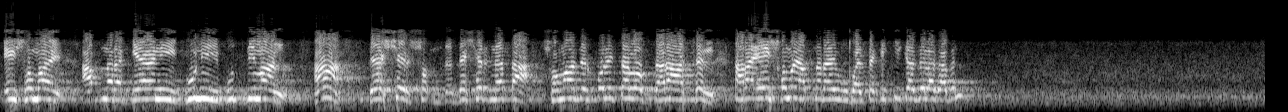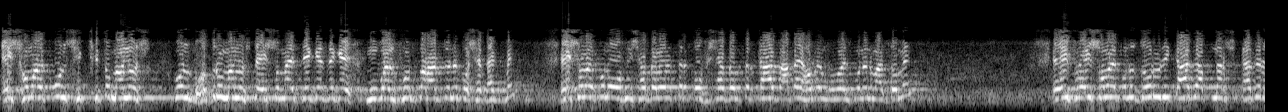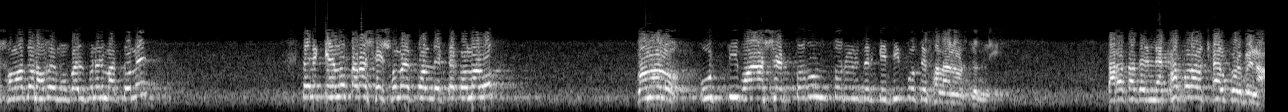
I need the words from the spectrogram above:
এই সময় আপনারা জ্ঞানী, গুণী, বুদ্ধিমান হ্যাঁ দেশের দেশের নেতা, সমাজের পরিচালক যারা আছেন, তারা এই সময় আপনারা এই মোবাইলটাকে কি কাজে লাগাবেন? এই সময় কোন শিক্ষিত মানুষ, কোন ভদ্র মানুষটা এই সময় জেগে জেগে মোবাইল ফোন করার জন্য বসে থাকবে? এই সময় কোনো অফিস আদালতের অফিস আদালতের কাজ আদায় হবে মোবাইল ফোনের মাধ্যমে? এই এই সময় কোনো জরুরি কাজ আপনার কাজের সমাধান হবে মোবাইল ফোনের মাধ্যমে? তাহলে কেন তারা সেই সময় কল রেটটা কমালো? কমালো উঠতি বয়সের তরুণ তরুণীদেরকে বিপদে ফেলানোর জন্য। তারা তাদের লেখাপড়ার খেয়াল করবে না।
